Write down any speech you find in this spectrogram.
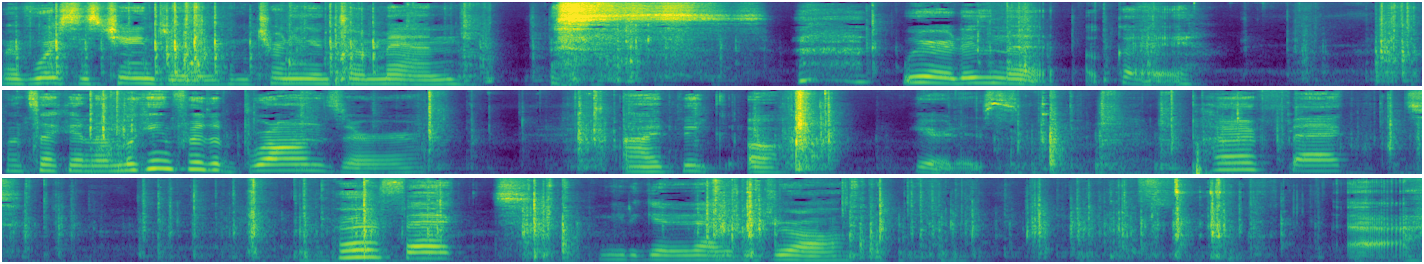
My voice is changing. I'm turning into a man. Weird, isn't it? Okay. One second. I'm looking for the bronzer. I think... Oh, here it is. Perfect. Perfect. Need to get it out of the drawer. Ah.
